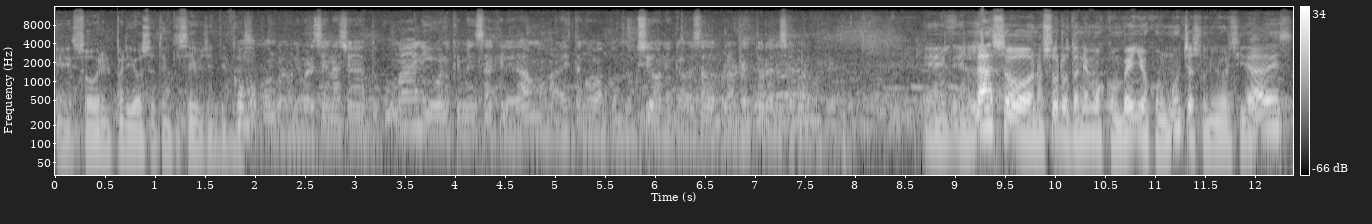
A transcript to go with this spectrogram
eh, sobre el periodo 76-83. ¿Cómo con la Universidad Nacional de Tucumán y bueno, qué mensaje le damos a esta nueva conducción encabezada por la rectora Alicia Pardo? El, el, Lazo, nosotros tenemos convenios con muchas universidades,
